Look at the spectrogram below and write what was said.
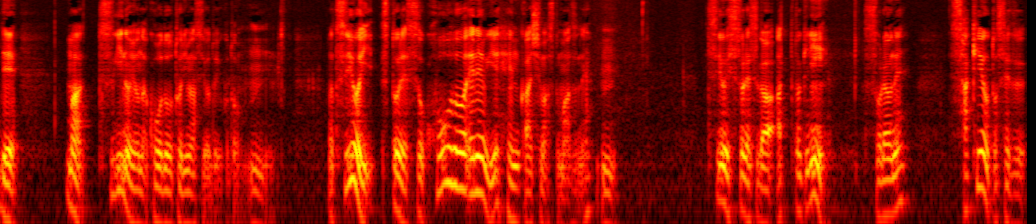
でまあ次のような行動をとりますよということ、うん。まあ、強いストレスを行動エネルギーへ変換しますとまずね、うん、強いストレスがあった時にそれをね避けようとせず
